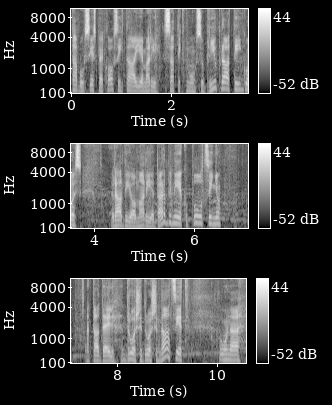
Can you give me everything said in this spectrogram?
Tā būs iespēja klausītājiem arī satikt mūsu brīvprātīgos, radio Marija darbinieku pulciņu. Tādēļ droši, droši nāciet un uh,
